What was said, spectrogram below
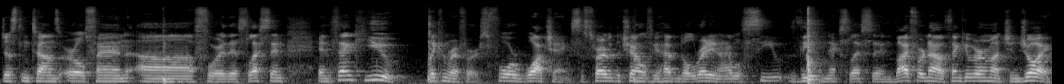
Justin Townes Earle fan, uh, for this lesson, and thank you. Lick and Riffers for watching. Subscribe to the channel if you haven't already, and I will see you the next lesson. Bye for now. Thank you very much. Enjoy.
